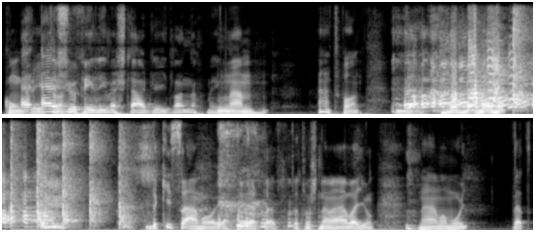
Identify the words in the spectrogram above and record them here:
konkrétan... első fél éves tárgyaid vannak még? Nem, hát van, de... De kiszámolja, érted? Tehát most nem el vagyunk? Nem, amúgy, tehát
